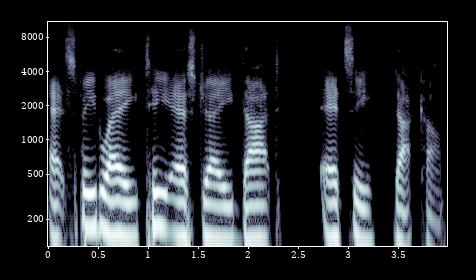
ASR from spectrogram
at speedwaytsj.etsy.com.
